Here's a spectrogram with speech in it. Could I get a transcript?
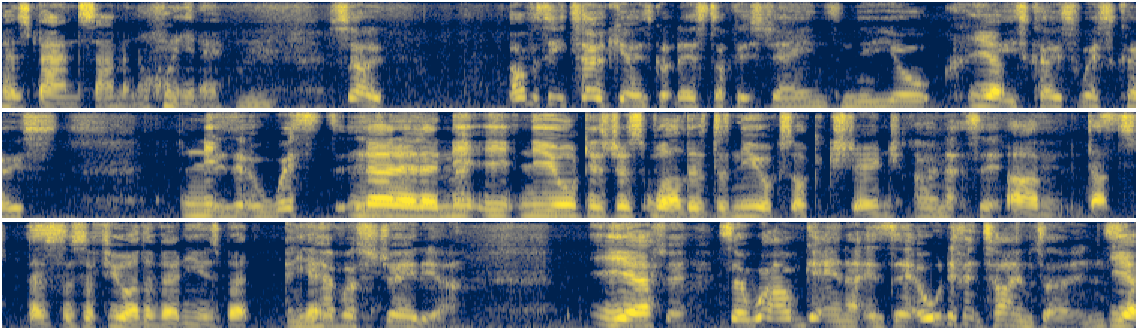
has banned salmon, or, you know. So, obviously, Tokyo's got their stock exchange. New York, Yeah. East Coast, West Coast. Ne- Is it a West? no, no, no. New, New York is just, well, there's the New York Stock Exchange. Oh, and that's it. Um, that's there's there's a few other venues, but And yeah. you have Australia. yeah, So what I'm getting at is they're all different time zones. Yeah.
